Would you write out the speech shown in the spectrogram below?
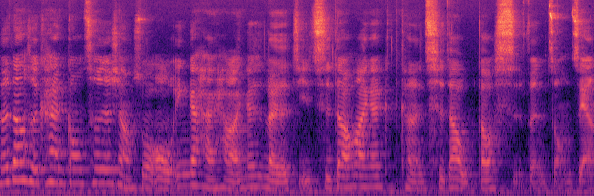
可是当时看公车就想说，哦，应该还好，应该是来得及。迟到的话，应该可能迟到五到十分钟这样。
